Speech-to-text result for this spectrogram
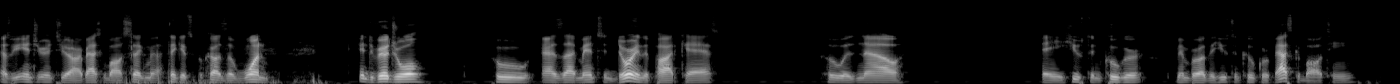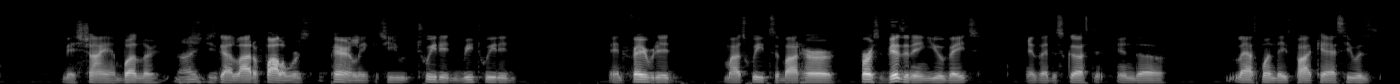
as we enter into our basketball segment, I think it's because of one individual who, as I mentioned during the podcast, who is now a Houston Cougar, member of the Houston Cougar basketball team, Miss Cheyenne Butler. Nice. She's got a lot of followers, apparently. She tweeted and retweeted and favorited my tweets about her first visiting U of H, as I discussed in the last Monday's podcast. He was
